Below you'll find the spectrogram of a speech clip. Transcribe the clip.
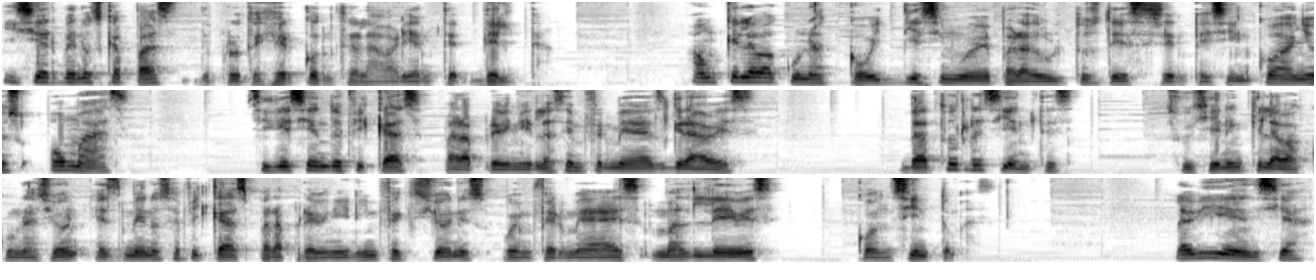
y ser menos capaz de proteger contra la variante Delta. Aunque la vacuna COVID-19 para adultos de 65 años o más sigue siendo eficaz para prevenir las enfermedades graves, datos recientes sugieren que la vacunación es menos eficaz para prevenir infecciones o enfermedades más leves con síntomas. La evidencia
